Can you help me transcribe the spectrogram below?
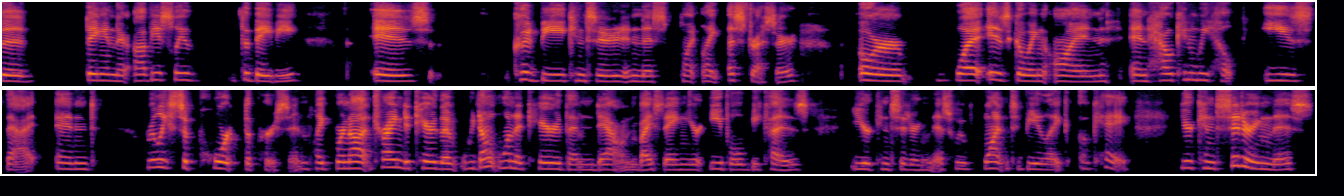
the thing in there? Obviously the baby is could be considered in this point like a stressor or what is going on and how can we help ease that and really support the person? Like we're not trying to tear them we don't want to tear them down by saying you're evil because you're considering this. We want to be like okay you're considering this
